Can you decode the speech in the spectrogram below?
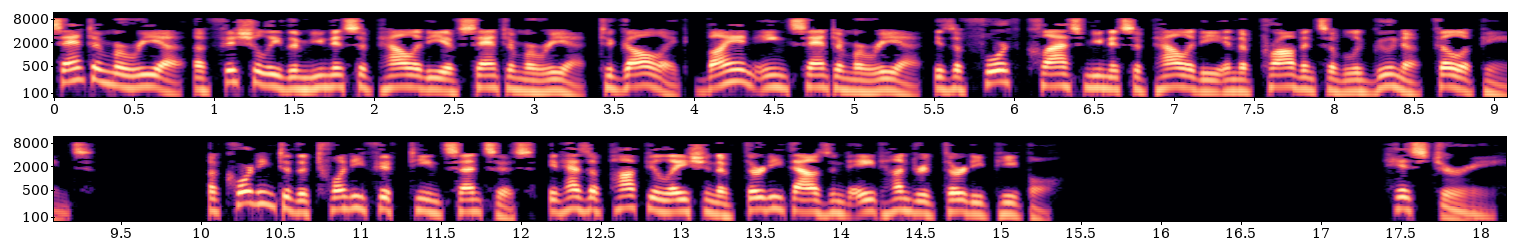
Santa Maria, officially the municipality of Santa Maria, Tagalog, Bayan ng Santa Maria, is a fourth-class municipality in the province of Laguna, Philippines. According to the 2015 census, it has a population of 30,830 people. History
